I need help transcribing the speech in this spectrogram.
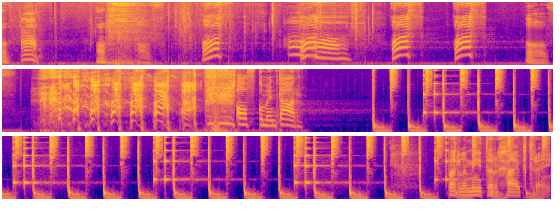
Of. Of. Of. Of. Of. Of. Of. Of. Of. Of commentaar. Parameter Hype Train.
